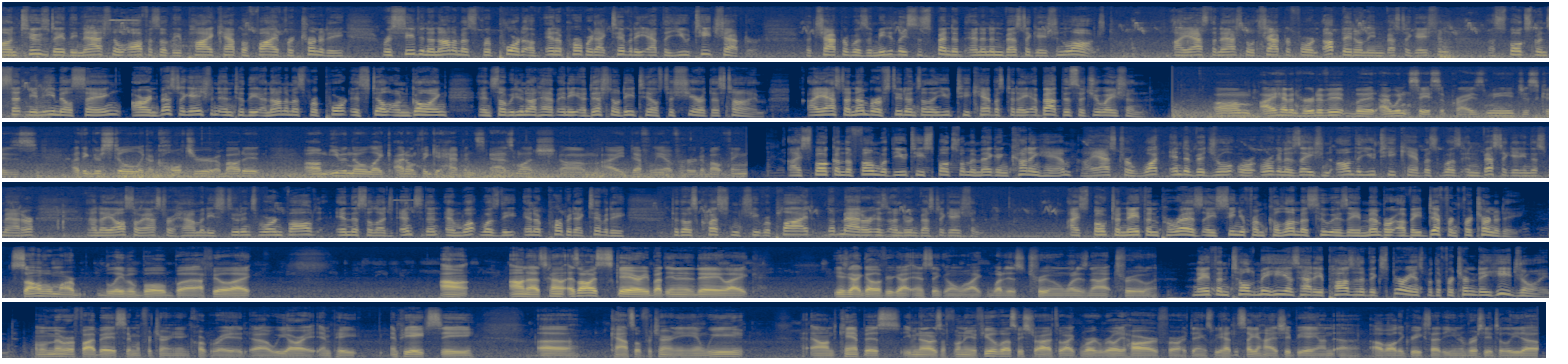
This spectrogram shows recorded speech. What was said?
On Tuesday, the National Office of the Pi Kappa Phi fraternity received an anonymous report of inappropriate activity at the UT chapter. The chapter was immediately suspended and an investigation launched. I asked the national chapter for an update on the investigation. A spokesman sent me an email saying, Our investigation into the anonymous report is still ongoing, and so we do not have any additional details to share at this time. I asked a number of students on the UT campus today about this situation. Um, I haven't heard of it, but I wouldn't say it surprised me just because I think there's still like a culture about it. Um, even though like I don't think it happens as much, um, I definitely have heard about things. I spoke on the phone with UT spokeswoman Megan Cunningham. I asked her what individual or organization on the UT campus was investigating this matter, and I also asked her how many students were involved in this alleged incident and what was the inappropriate activity. To those questions, she replied, The matter is under investigation. I spoke to Nathan Perez, a senior from Columbus who is a member of a different fraternity. Some of them are believable, but I feel like I don't, I don't know. It's kind of it's always scary, but at the end of the day, like you just gotta go with your gut instinct on like what is true and what is not true. Nathan told me he has had a positive experience with the fraternity he joined. I'm a member of Phi Beta Sigma Fraternity Incorporated. Uh, we are a MP, NPHC uh, council fraternity, and we on campus, even though there's only a few of us, we strive to like work really hard for our things. We had the second highest GPA on, uh, of all the Greeks at the University of Toledo.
